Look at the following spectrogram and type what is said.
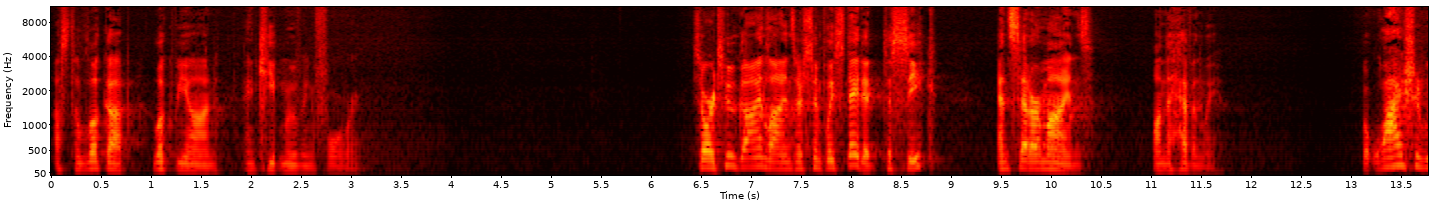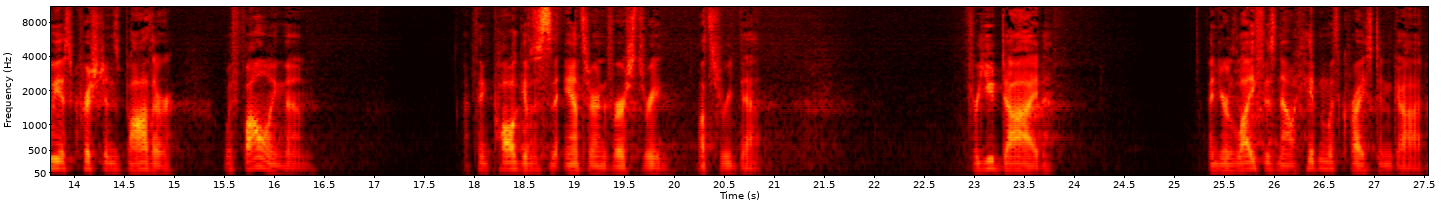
us to look up, look beyond, and keep moving forward. So our two guidelines are simply stated to seek and set our minds on the heavenly. But why should we as Christians bother with following them? I think Paul gives us the answer in verse 3. Let's read that. For you died, and your life is now hidden with Christ in God.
